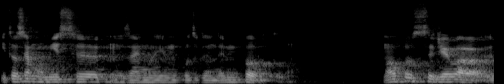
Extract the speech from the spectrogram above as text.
I to samo miejsce zajmujemy pod względem importu. W Małopolsce działa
